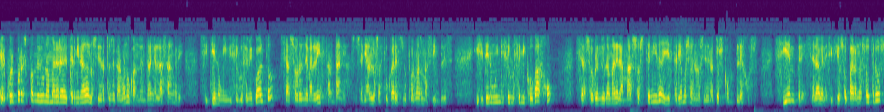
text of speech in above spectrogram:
El cuerpo responde de una manera determinada a los hidratos de carbono cuando entran en la sangre. Si tiene un índice glucémico alto, se absorben de manera instantánea. Serían los azúcares en sus formas más simples. Y si tiene un índice glucémico bajo, se absorben de una manera más sostenida y estaríamos en los hidratos complejos. Siempre será beneficioso para nosotros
